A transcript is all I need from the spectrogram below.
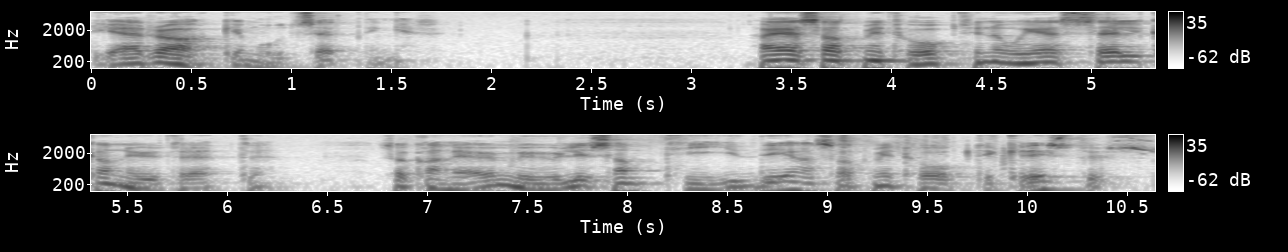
de er rake motsetninger. Har jeg satt mitt håp til noe jeg selv kan utrette, så kan jeg umulig samtidig ha satt mitt håp til Kristus,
